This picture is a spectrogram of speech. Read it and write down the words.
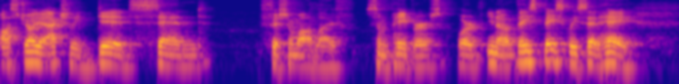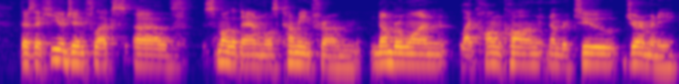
Australia actually did send Fish and Wildlife some papers, or you know, they basically said, "Hey, there's a huge influx of smuggled animals coming from number one, like Hong Kong, number two, Germany,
